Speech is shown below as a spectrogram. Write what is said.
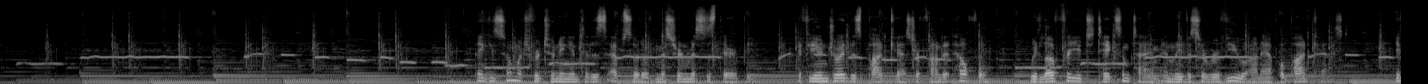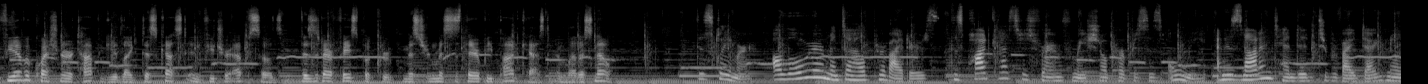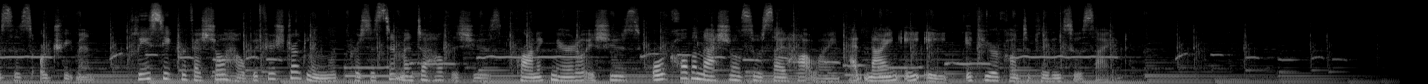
Thank you so much for tuning into this episode of Mr. and Mrs. Therapy. If you enjoyed this podcast or found it helpful, we'd love for you to take some time and leave us a review on Apple Podcast. If you have a question or topic you'd like discussed in future episodes, visit our Facebook group, Mr. and Mrs. Therapy Podcast, and let us know. Disclaimer Although we are mental health providers, this podcast is for informational purposes only and is not intended to provide diagnosis or treatment. Please seek professional help if you're struggling with persistent mental health issues, chronic marital issues, or call the National Suicide Hotline at 988 if you are contemplating suicide.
